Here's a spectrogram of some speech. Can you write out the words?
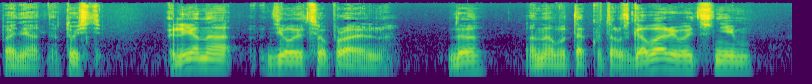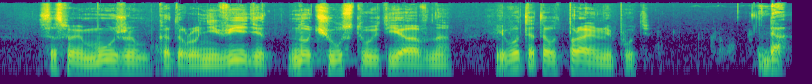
Понятно. То есть Лена делает все правильно, да? Она вот так вот разговаривает с ним, со своим мужем, которого не видит, но чувствует явно. И вот это вот правильный путь. Да.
